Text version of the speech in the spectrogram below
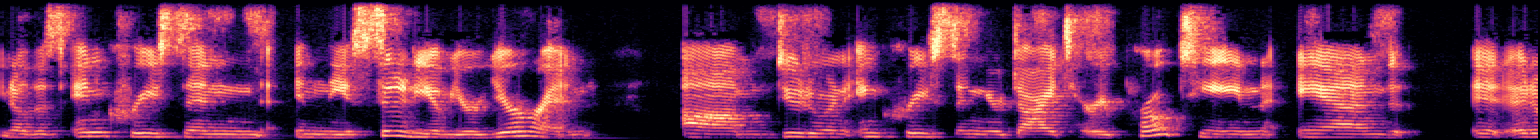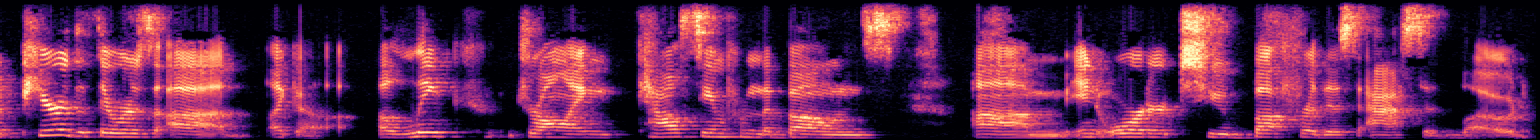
you know this increase in in the acidity of your urine um, due to an increase in your dietary protein and it, it appeared that there was a, like a, a link drawing calcium from the bones um, in order to buffer this acid load.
